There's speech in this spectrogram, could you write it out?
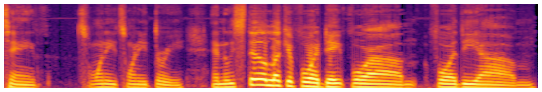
17th. 17th 2023 and we're still looking for a date for um for the um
